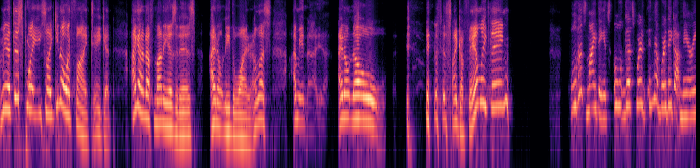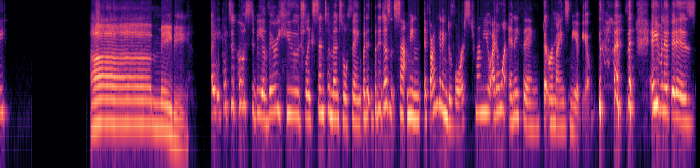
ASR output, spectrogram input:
I mean, at this point, he's like, you know what? Fine, take it. I got enough money as it is. I don't need the winery. Unless, I mean, I don't know if it's like a family thing. Well, that's my thing. It's oh, that's where isn't that where they got married? Uh, maybe. It's supposed to be a very huge, like sentimental thing, but it, but it doesn't sound. I mean, if I'm getting divorced from you, I don't want anything that reminds me of you, even if it is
